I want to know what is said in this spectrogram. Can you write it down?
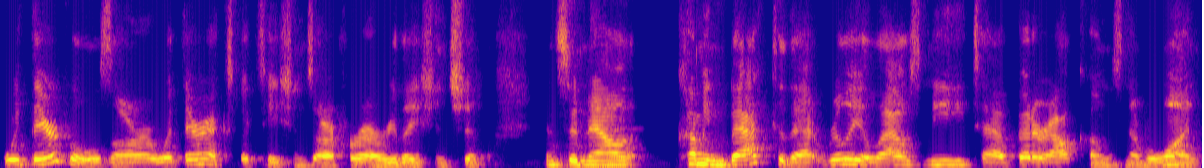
what their goals are, what their expectations are for our relationship. And so now coming back to that really allows me to have better outcomes, number one,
